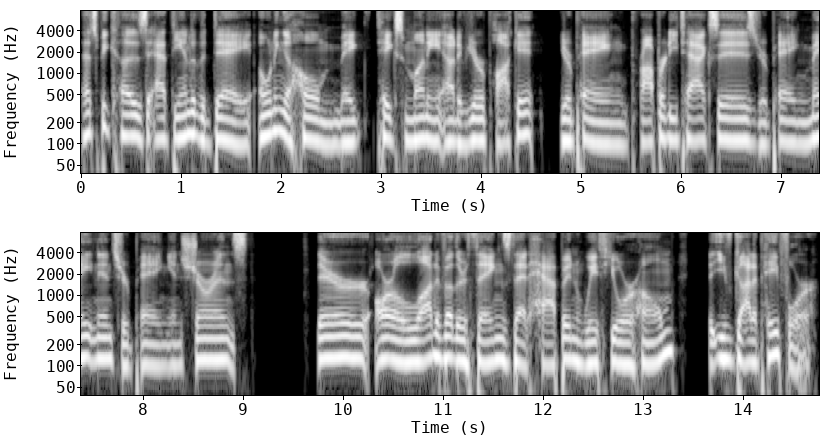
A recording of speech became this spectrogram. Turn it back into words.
That's because at the end of the day, owning a home make, takes money out of your pocket. You're paying property taxes, you're paying maintenance, you're paying insurance. There are a lot of other things that happen with your home that you've got to pay for.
